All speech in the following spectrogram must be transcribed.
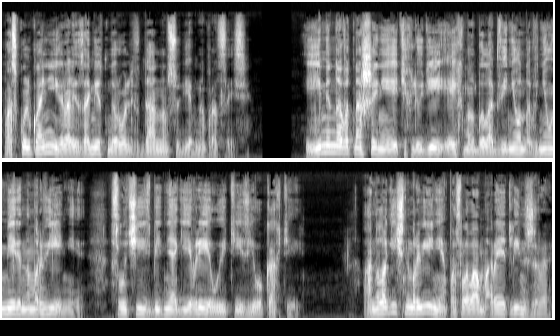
поскольку они играли заметную роль в данном судебном процессе. И именно в отношении этих людей Эйхман был обвинен в неумеренном рвении, случись бедняге-еврею уйти из его когтей. Аналогичным рвением, по словам Рейтлингера,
